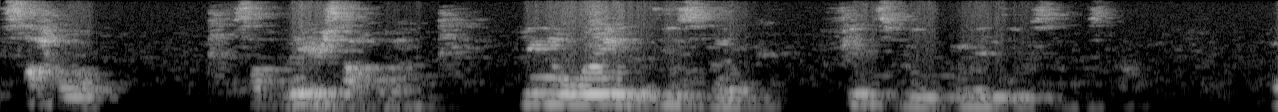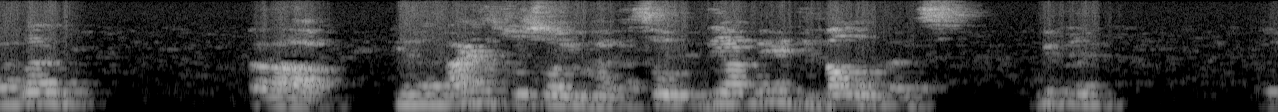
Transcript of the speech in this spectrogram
Sahwa, Sah- their Sahwa, in a way that is like fits with politics and stuff. And then, uh, in the nineties or so, you have, so there are many developments within, uh,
